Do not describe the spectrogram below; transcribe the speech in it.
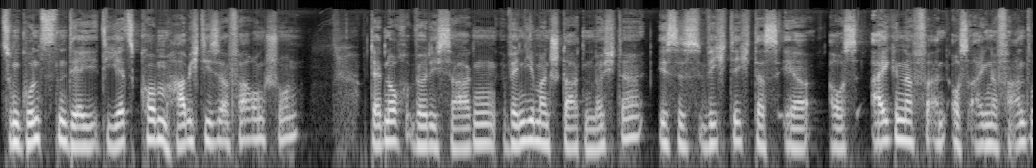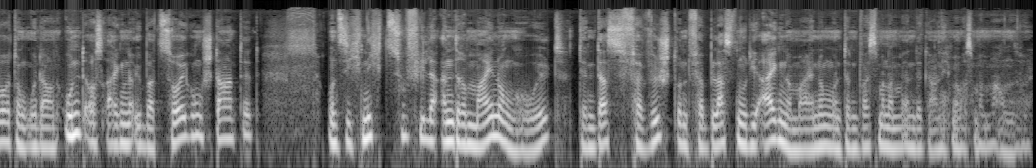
zum Gunsten der, die jetzt kommen, habe ich diese Erfahrung schon. Dennoch würde ich sagen, wenn jemand starten möchte, ist es wichtig, dass er aus eigener, aus eigener Verantwortung oder, und aus eigener Überzeugung startet und sich nicht zu viele andere Meinungen holt, denn das verwischt und verblasst nur die eigene Meinung und dann weiß man am Ende gar nicht mehr, was man machen soll.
